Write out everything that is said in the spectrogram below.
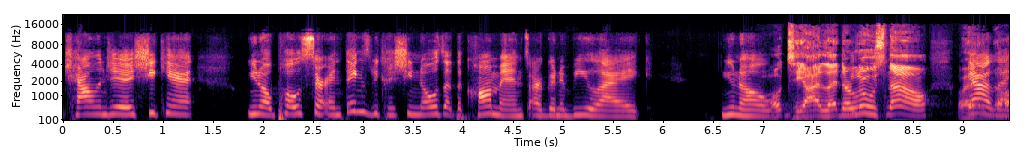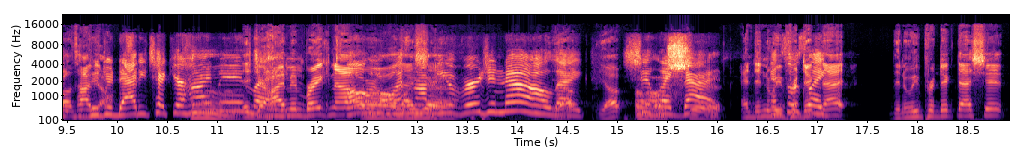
challenges. She can't, you know, post certain things because she knows that the comments are going to be like, you know, Oh, T.I. letting her loose now. Or yeah, all like, time, did your daddy check your hymen? Did like, your hymen break now? Oh, or you all must not shit? be a virgin now. Yep, Like yep. shit Oh, like shit. that. And didn't And we so predict like- that? Didn't we predict that shit?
